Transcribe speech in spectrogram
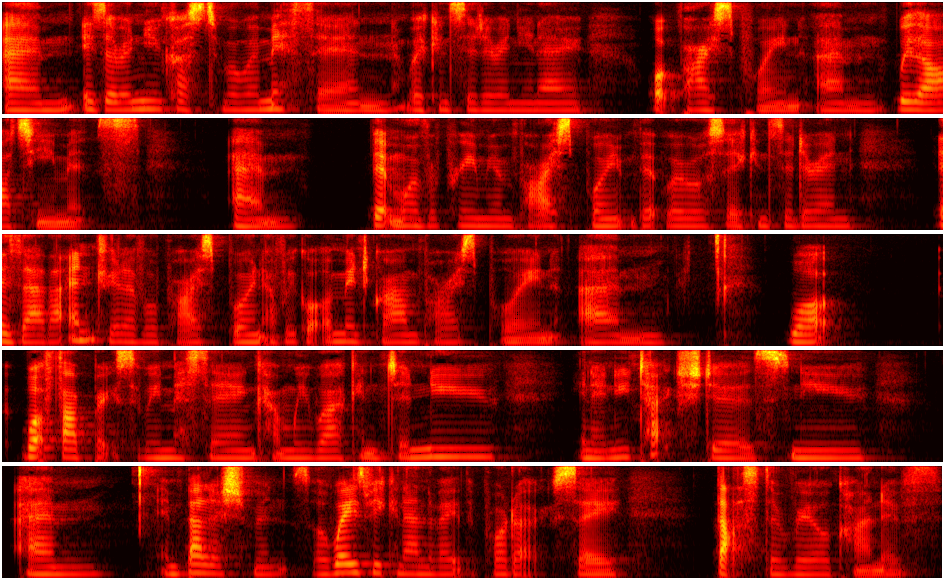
um, is there a new customer we're missing? We're considering, you know, what price point. Um, with our team, it's um, a bit more of a premium price point, but we're also considering is there that entry level price point? Have we got a mid ground price point? Um, what what fabrics are we missing? Can we work into new, you know, new textures, new um, embellishments, or ways we can elevate the product? So that's the real kind of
